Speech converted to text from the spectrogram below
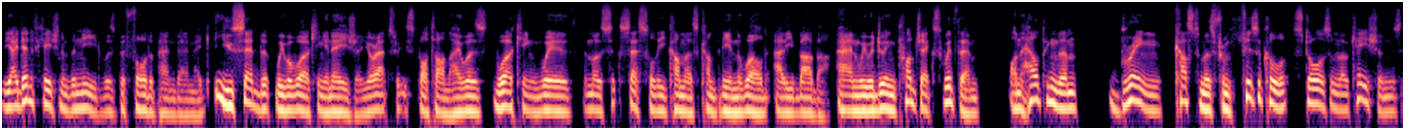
The identification of the need was before the pandemic. You said that we were working in Asia. You're absolutely spot on. I was working with the most successful e-commerce company in the world, Alibaba, and we were doing projects with them on helping them bring customers from physical stores and locations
